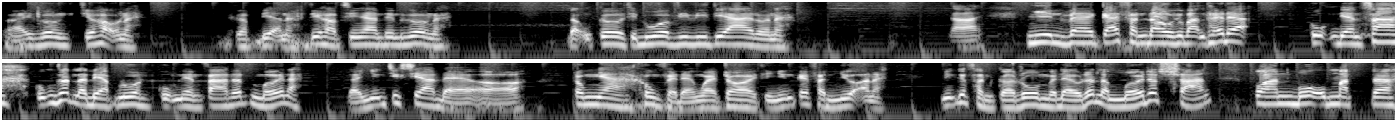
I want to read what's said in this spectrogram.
đấy gương chiếu hậu này gập điện này tích hợp xi nhan trên gương này. Động cơ thì đua VVTi rồi này. Đấy nhìn về cái phần đầu thì bạn thấy đấy ạ. Cụm đèn pha cũng rất là đẹp luôn cụm đèn pha rất mới này. Đấy những chiếc xe để ở trong nhà không phải để ngoài trời thì những cái phần nhựa này những cái phần chrome đều rất là mới rất sáng. Toàn bộ mặt uh,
